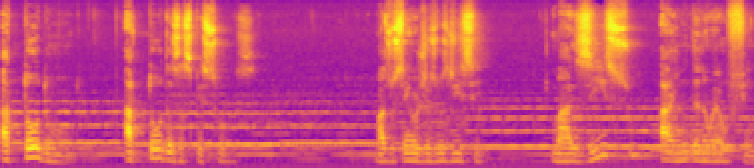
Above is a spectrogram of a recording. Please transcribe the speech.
a todo mundo, a todas as pessoas. Mas o Senhor Jesus disse: Mas isso ainda não é o fim,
